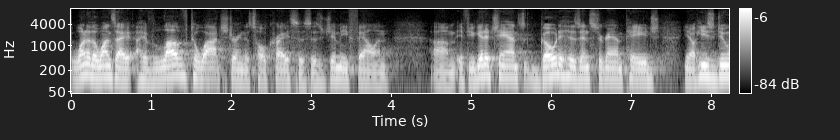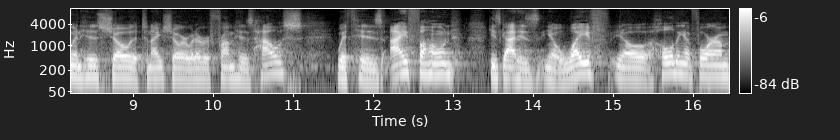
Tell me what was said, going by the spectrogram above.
one of the ones I, I, have loved to watch during this whole crisis is Jimmy Fallon. Um, if you get a chance, go to his Instagram page. You know, he's doing his show, The Tonight Show or whatever, from his house with his iPhone. He's got his, you know, wife, you know, holding it for him.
